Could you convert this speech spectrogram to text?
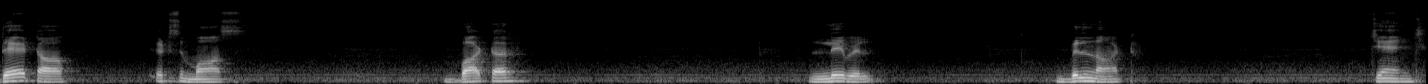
that of its mass water level will not change.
